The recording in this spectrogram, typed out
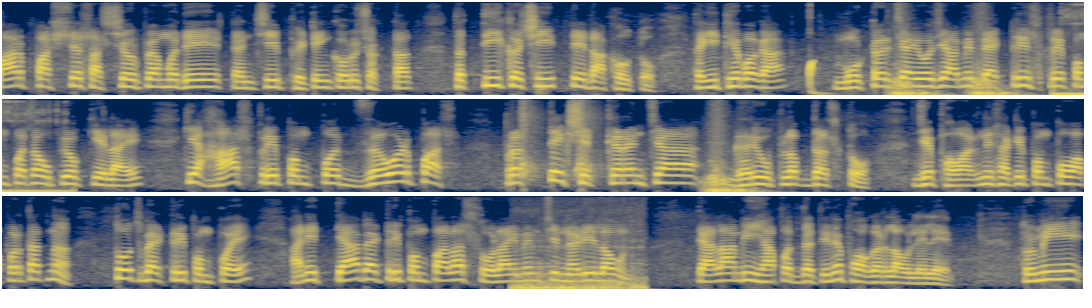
पार पाचशे सातशे रुपयामध्ये त्यांची फिटिंग करू शकतात. तर ती कशी ते दाखवतो. तर इथे बघा मोटरच्या ऐवजी आम्ही बॅटरी स्प्रे पंपचा उपयोग केला आहे की हा स्प्रे पंप जवळपास प्रत्येक शेतकऱ्यांच्या घरी उपलब्ध असतो. जे फवारणीसाठी पंप वापरतात ना तोच बॅटरी पंप आहे आणि त्या बॅटरी पंपाला सोळा एम एमची नळी लावून त्याला आम्ही ह्या पद्धतीने फॉगर लावलेले आहे. तुम्ही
